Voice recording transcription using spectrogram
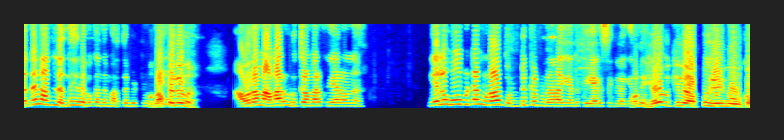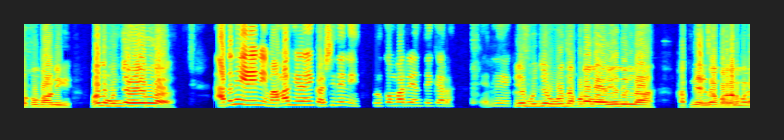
ಅದನ್ನ ಅದ್ನ ಅದನ್ನ ಹೇಳ್ಬೇಕಂದ್ರೆ ಮರ್ತ ಬಿಟ್ಟು ಅವರ ಅಪ್ಪ ಎಲ್ಲೇನ? ಅವ್ರ ಮಾಮಾರ ಹುಡ್ಕೊಂಬರಕ್ ಹೋಗ್ಯಾರ ಅವ್ನ. ಎಲ್ಲ ಹೋಗ್ಬಿಟ್ಟ ನೋಡ ದೊಡ್ಡ ಕೆಟ್ಟ ಉಡಾಳಾಗ್ಯಾರ ಕೈಯಾಗ ಸಿಗ್ಲಾಗ್ಯಾನ. ಅವ್ನಿಗೆ ಹೇಳ್ಬೇಕಿಲ್ಲ ಅಪ್ಪ ಹೇಳಿ ನೋಡು ಕರ್ಕೊಂಬ ಒಂದ್ ಒಂದು ಮುಂಜಾನೆ ಹೇಳಲ್ಲ. ಅದನ್ನ ಹೇಳೀನಿ ಮಾಮಾರ್ ಹೇಳಿ ಕಳ್ಸಿದೇನಿ. ಹುಡ್ಕೊಂಬರ್ರಿ ಅಂತ ಈಕಾರ ಎಲ್ಲಿ ಏನ್ ಮುಂಜಾನೆ ಓದ್ಲಕ್ ಕೊಡಲ್ಲ ಏನಿಲ್ಲ. ಹತ್ತನೇ ಎಕ್ಸಾಮ್ ಬರ್ದಾನ ಮಗ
